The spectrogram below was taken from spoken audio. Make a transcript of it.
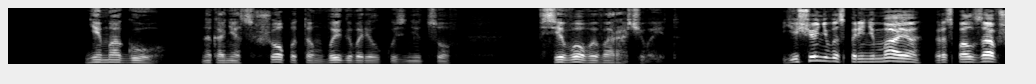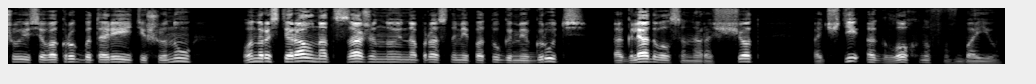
— Не могу, — наконец шепотом выговорил Кузнецов. — Всего выворачивает. Еще не воспринимая расползавшуюся вокруг батареи тишину, он растирал надсаженную напрасными потугами грудь, оглядывался на расчет, почти оглохнув в бою.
